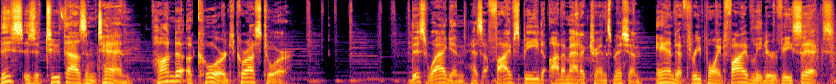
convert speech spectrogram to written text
This is a 2010 Honda Accord Crosstour. This wagon has a 5-speed automatic transmission and a 3.5-liter V6.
